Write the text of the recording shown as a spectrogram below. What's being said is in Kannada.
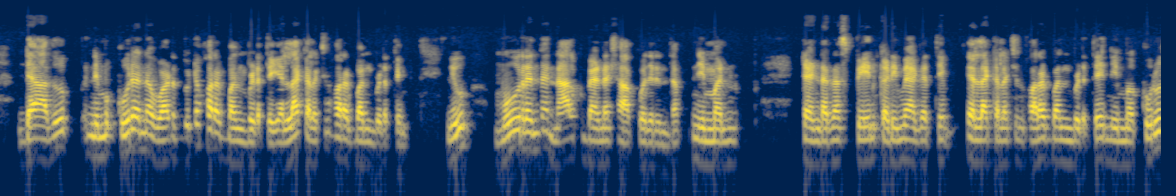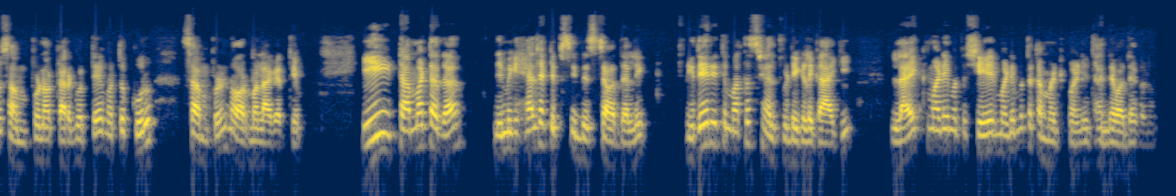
ಅದು ನಿಮ್ಮ ಕೂರನ್ನ ಒಡೆದ್ಬಿಟ್ಟು ಹೊರಗೆ ಬಂದ್ಬಿಡುತ್ತೆ, ಎಲ್ಲಾ ಕಲೆಕ್ಷನ್ ಹೊರಗೆ ಬಂದ್ಬಿಡುತ್ತೆ. ನೀವು ಮೂರರಿಂದ ನಾಲ್ಕು ಬ್ಯಾಂಡೇಜ್ ಹಾಕೋದ್ರಿಂದ ನಿಮ್ಮ ಟೆಂಡರ್ನೆಸ್ ಪೇನ್ ಕಡಿಮೆ ಆಗುತ್ತೆ. ಎಲ್ಲಾ ಕಲೆಕ್ಷನ್ ಹೊರಗೆ ಬಂದ್ಬಿಡುತ್ತೆ. ನಿಮ್ಮ ಕುರು ಸಂಪೂರ್ಣ ಕರಗುತ್ತೆ ಮತ್ತು ಕುರು ಸಂಪೂರ್ಣ ನಾರ್ಮಲ್ ಆಗುತ್ತೆ. ಈ ಟಮಟದ ನಿಮಗೆ ಹೆಲ್ತ್ ಟಿಪ್ಸ್ ಇಷ್ಟವಾದಲ್ಲಿ ಇದೇ ರೀತಿ ಮತ್ತಷ್ಟು ಹೆಲ್ತ್ ವಿಡಿಯೋಗಳಿಗಾಗಿ ಲೈಕ್ ಮಾಡಿ ಮತ್ತು ಶೇರ್ ಮಾಡಿ ಮತ್ತು ಕಮೆಂಟ್ ಮಾಡಿ. ಧನ್ಯವಾದಗಳು.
